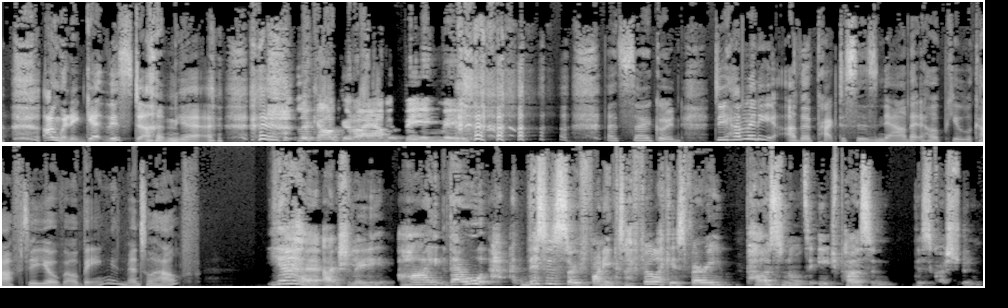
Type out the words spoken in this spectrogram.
I'm going to get this done. Yeah. look how good I am at being me. That's so good. Do you have any other practices now that help you look after your well-being and mental health? Yeah, actually, I they're all. This is so funny because I feel like it's very personal to each person. This question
